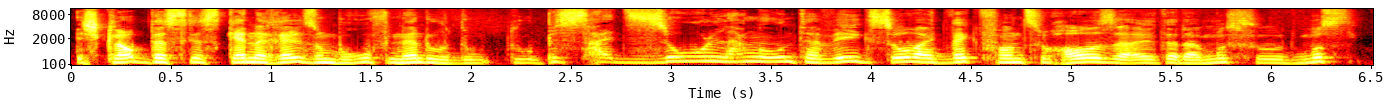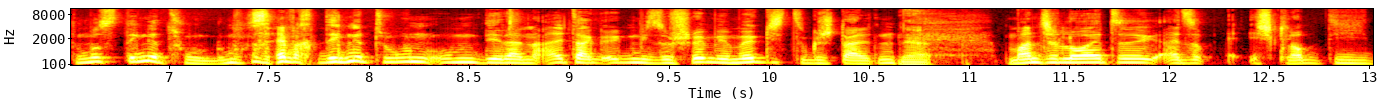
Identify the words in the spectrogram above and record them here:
Ich glaube, das ist generell so ein Beruf, ne? Du, du, du bist halt so lange unterwegs, so weit weg von zu Hause, Alter. Da musst du, du musst, du musst Dinge tun. Du musst einfach Dinge tun, um dir deinen Alltag irgendwie so schön wie möglich zu gestalten. Ja. Manche Leute, also ich glaube, die,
